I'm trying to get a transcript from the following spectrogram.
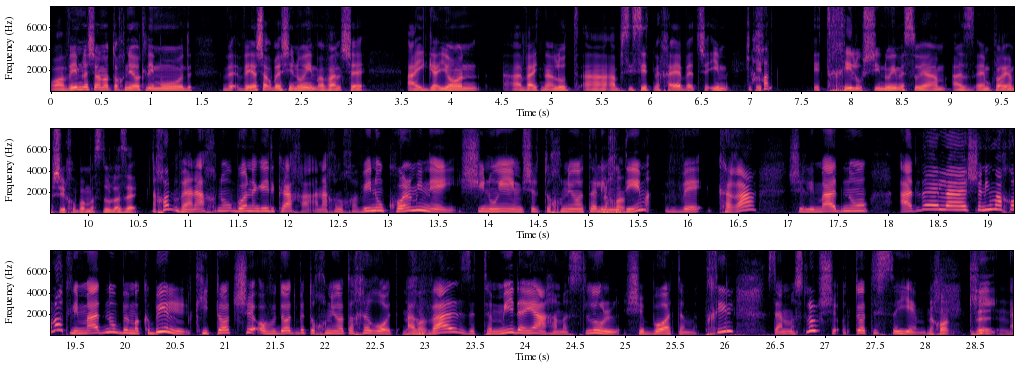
אוהבים לשנות תוכניות לימוד, ו- ויש הרבה שינויים, אבל שההיגיון וההתנהלות הבסיסית מחייבת שאם... נכון. התחילו שינוי מסוים, אז הם כבר ימשיכו במסלול הזה. נכון, ואנחנו, בוא נגיד ככה, אנחנו חווינו כל מיני שינויים של תוכניות הלימודים, נכון. וקרה שלימדנו, עד לשנים האחרונות, לימדנו במקביל כיתות שעובדות בתוכניות אחרות. נכון. אבל זה תמיד היה המסלול שבו אתה מתחיל, זה המסלול שאותו תסיים. נכון. כי ו...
